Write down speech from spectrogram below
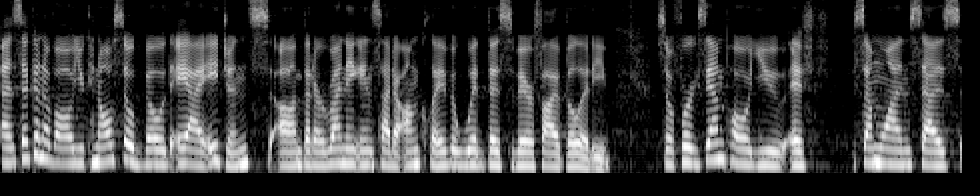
And second of all, you can also build AI agents um, that are running inside an enclave with this verifiability. So for example, you if someone says,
